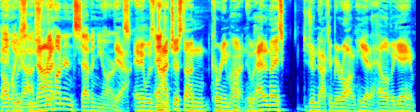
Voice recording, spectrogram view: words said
And oh it my was gosh, not- 307 yards. yeah, and it was And- not just on Kareem Hunt, who had a nice. Do not get me wrong, he had a hell of a game,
